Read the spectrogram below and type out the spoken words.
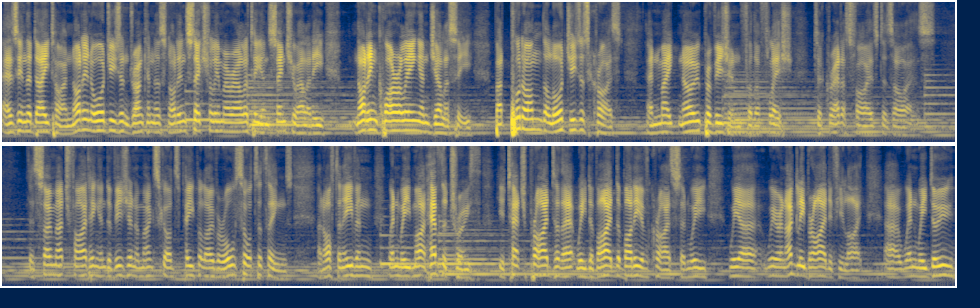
as in the daytime, not in orgies and drunkenness, not in sexual immorality and sensuality, not in quarreling and jealousy, but put on the Lord Jesus Christ and make no provision for the flesh to gratify its desires. There's so much fighting and division amongst God's people over all sorts of things. And often, even when we might have the truth, you attach pride to that. We divide the body of Christ, and we, we are, we're an ugly bride, if you like, uh, when we do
